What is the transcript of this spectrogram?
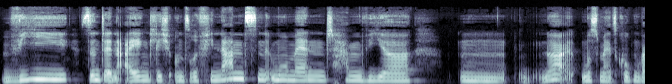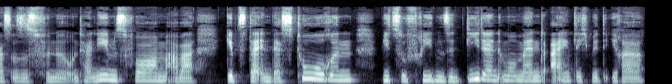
wie sind denn eigentlich unsere Finanzen im Moment? Haben wir, ne, muss man jetzt gucken, was ist es für eine Unternehmensform, aber gibt es da Investoren? Wie zufrieden sind die denn im Moment eigentlich mit ihrer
